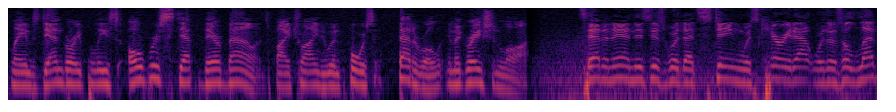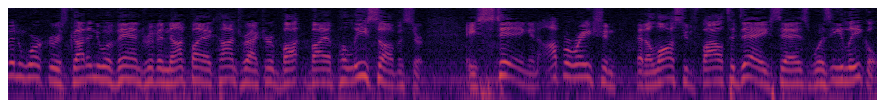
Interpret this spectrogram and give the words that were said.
claims Danbury police overstepped their bounds by trying to enforce federal immigration law. Ted and Ann, this is where that sting was carried out, where those 11 workers got into a van driven not by a contractor, but by a police officer. A sting, an operation that a lawsuit filed today says was illegal.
